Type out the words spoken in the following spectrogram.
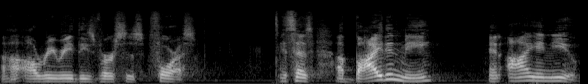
Uh, I'll reread these verses for us. It says, Abide in me, and I in you.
